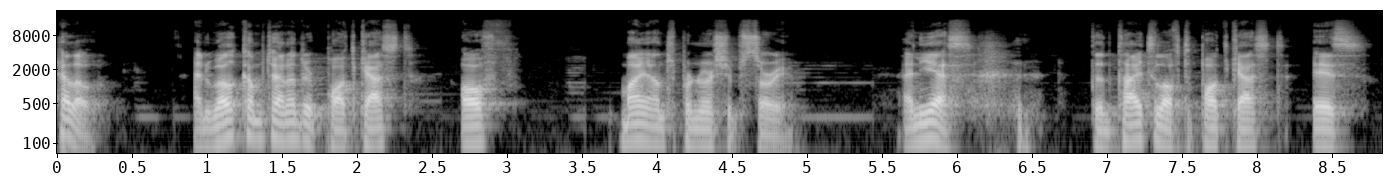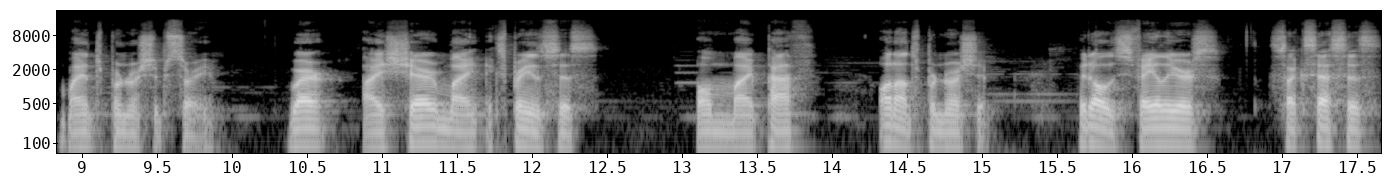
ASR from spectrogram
Hello, and welcome to another podcast of My Entrepreneurship Story. And yes, the title of the podcast is My Entrepreneurship Story, where I share my experiences on my path on entrepreneurship with all its failures, successes,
